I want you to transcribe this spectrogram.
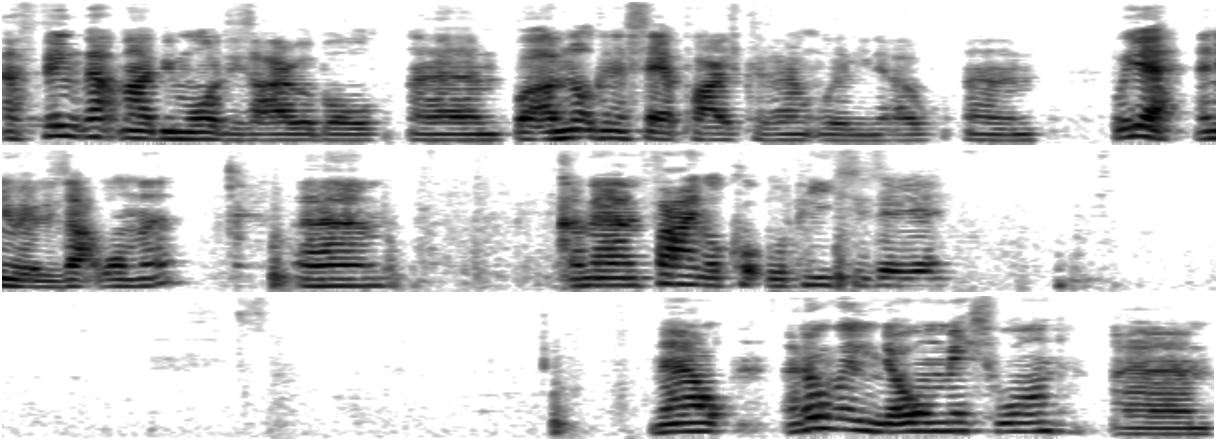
I think that might be more desirable, um, but I'm not going to say a price because I don't really know. Um, but yeah, anyway, there's that one there. Um, and then final couple of pieces here. Now, I don't really know on this one. Um,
